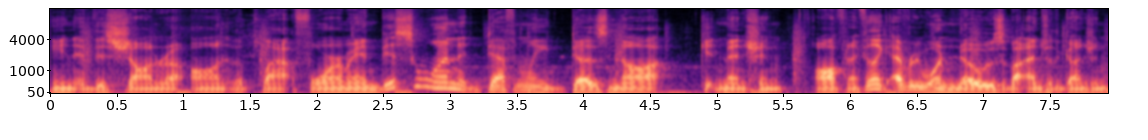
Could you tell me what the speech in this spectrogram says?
in this genre on the platform, and this one definitely does not get mentioned often. I feel like everyone knows about Enter the Gungeon,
